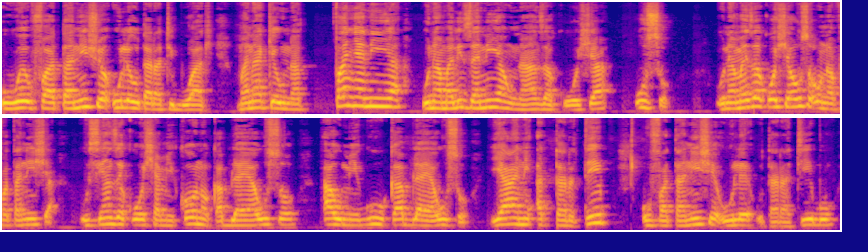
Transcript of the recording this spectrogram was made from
ufatanishwe ule utaratibu wake, maanake unafanya nia, unamaliza nia, unaanza kuosha uso, unamaliza kuosha uso, unafatanisha. Usianze kuosha mikono kabla ya uso au miguu kabla ya uso, yani atartib, ufatanishe ule utaratibu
